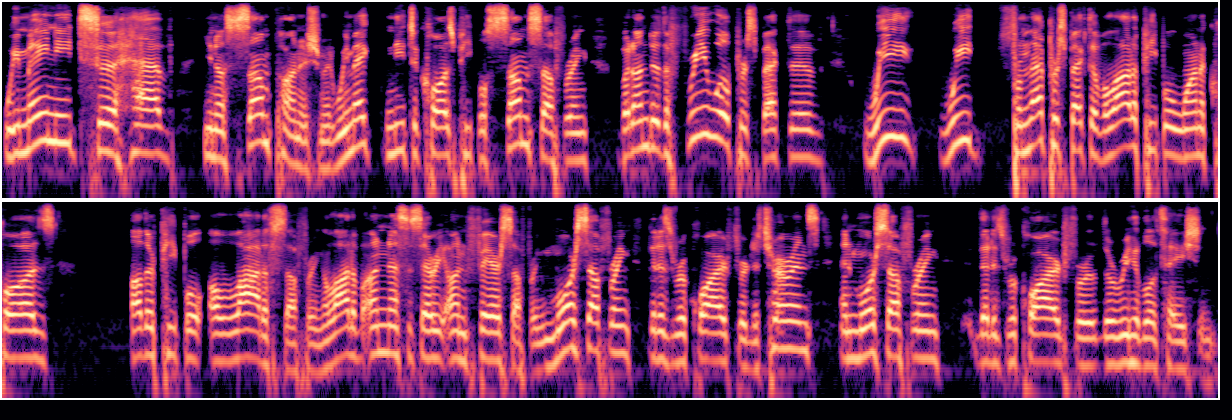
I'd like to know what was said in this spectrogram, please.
we may need to have you know some punishment we may need to cause people some suffering but under the free will perspective we we from that perspective, a lot of people want to cause other people a lot of suffering, a lot of unnecessary, unfair suffering, more suffering that is required for deterrence, and more suffering that is required for the rehabilitation.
